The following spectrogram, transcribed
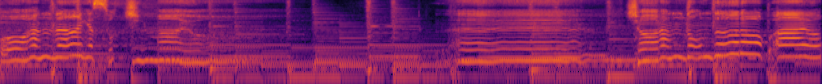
뭐 하나에 속지 마요. 네, 저런 돈 들어와요.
